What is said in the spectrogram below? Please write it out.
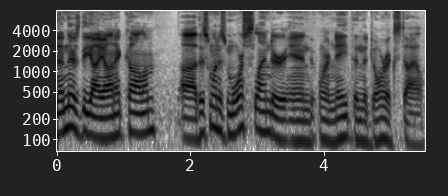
then there's the Ionic column. Uh, this one is more slender and ornate than the Doric style.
